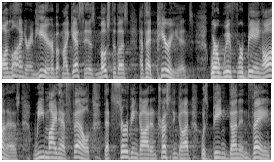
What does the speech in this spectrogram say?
online or in here, but my guess is most of us have had periods where, if we're being honest, we might have felt that serving God and trusting God was being done in vain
